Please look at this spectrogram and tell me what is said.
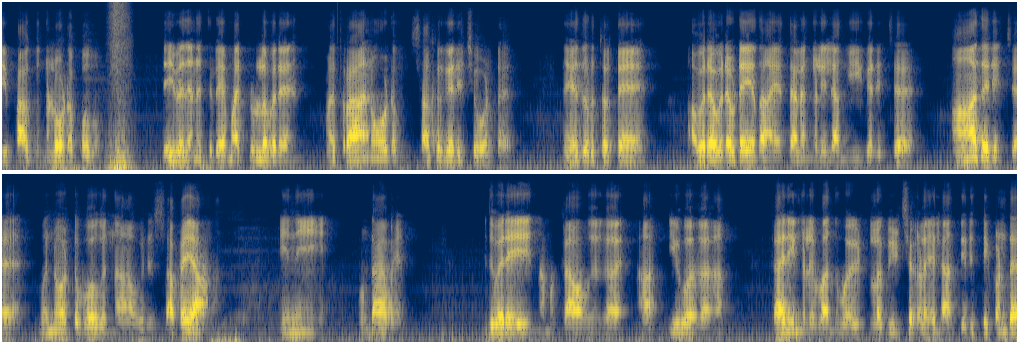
വിഭാഗങ്ങളോടൊപ്പവും ദൈവജനത്തിലെ മറ്റുള്ളവരെ മെത്രാനോടും സഹകരിച്ചുകൊണ്ട് നേതൃത്വത്തെ അവരവരുടേതായ തലങ്ങളിൽ അംഗീകരിച്ച് ആദരിച്ച് മുന്നോട്ട് പോകുന്ന ഒരു സഭയാണ് ഇനി ഉണ്ടാവേണ്ടത്. ഇതുവരെയും നമുക്ക് ഈ വക കാര്യങ്ങളിൽ വന്നുപോയിട്ടുള്ള വീഴ്ചകളെല്ലാം തിരുത്തിക്കൊണ്ട്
